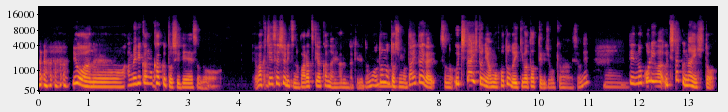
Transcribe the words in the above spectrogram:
要はあのアメリカの各都市でそのワクチン接種率のばらつきはかなりあるんだけれども、うんどの都市も大体がその打ちたい人にはもうほとんど行き渡っている状況なんですよね。うんで残りは打ちたくない人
